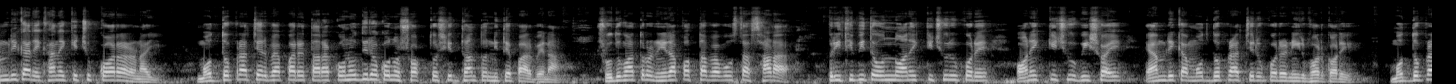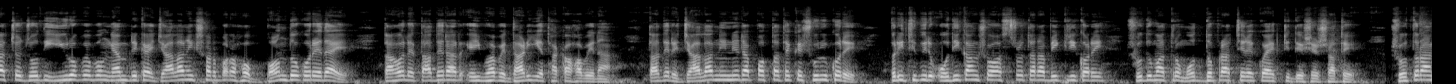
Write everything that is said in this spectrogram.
আমেরিকার এখানে কিছু করার নাই। মধ্যপ্রাচ্যের ব্যাপারে তারা কোনোদিনও কোনো শক্ত সিদ্ধান্ত নিতে পারবে না। শুধুমাত্র নিরাপত্তা ব্যবস্থা ছাড়া পৃথিবীতে অন্য অনেক কিছুর উপরে অনেক কিছু বিষয়ে আমেরিকা মধ্যপ্রাচ্যের উপরে নির্ভর করে। মধ্যপ্রাচ্য যদি ইউরোপ এবং আমেরিকায় জ্বালানি সরবরাহ বন্ধ করে দেয়, তাহলে তাদের আর এইভাবে দাঁড়িয়ে থাকা হবে না। তাদের জ্বালানি নিরাপত্তা থেকে শুরু করে পৃথিবীর অধিকাংশ অস্ত্র তারা বিক্রি করে শুধুমাত্র মধ্যপ্রাচ্যের কয়েকটি দেশের সাথে। সুতরাং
